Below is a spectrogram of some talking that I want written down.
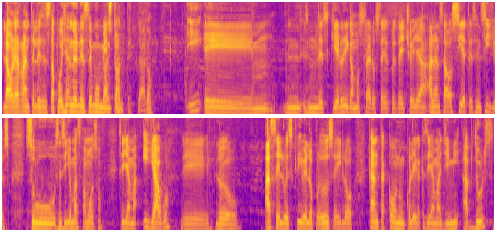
la hora errante les está apoyando en este momento. Bastante, claro. Y eh, mm, les quiero, digamos, traer a ustedes, pues de hecho ella ha lanzado siete sencillos. Su sencillo más famoso se llama Iyawo. eh, lo hace, lo escribe, lo produce y lo canta con un colega que se llama Jimmy Abduls.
